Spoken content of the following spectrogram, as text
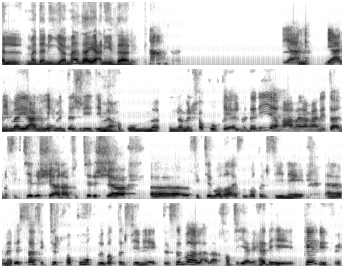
المدنية. ماذا يعني ذلك؟ نعم. يعني يعني ما يعني من تجريدي من نعم. حكم من حقوقي المدنية؟ مع معناتها إنه في كثير إشياء أنا في كثير إشياء آه، في كثير وظائف ببطل فيني آه، مارسها في كثير حقوق ببطل فيني اكتسبها. لا لا خطي يعني هذه كارثة.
